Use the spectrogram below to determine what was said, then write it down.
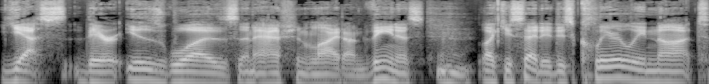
yes, there is was an ashen light on Venus, mm-hmm. like you said, it is clearly not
